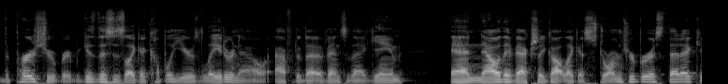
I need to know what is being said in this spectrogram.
the Purge Trooper because this is like a couple years later now after the events of that game, and now they've actually got like a stormtrooper aesthetic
